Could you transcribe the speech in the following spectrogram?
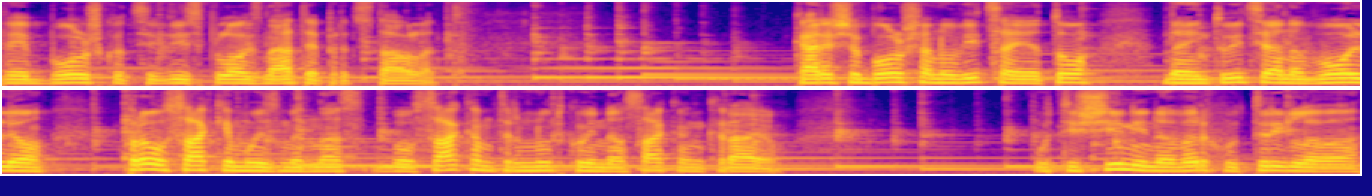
Ve boljš kot si vi sploh znate predstavljati. Kar je še boljša novica je to, da je intuicija na voljo prav vsakemu izmed nas v vsakem trenutku in na vsakem kraju v tišini na vrhu Triglava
